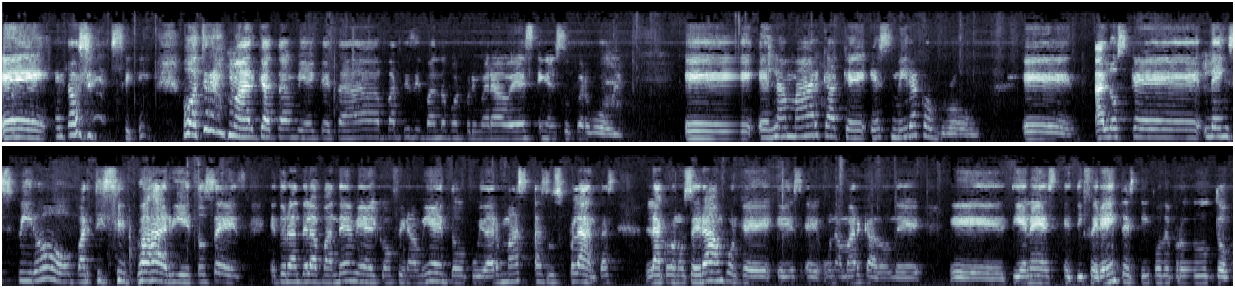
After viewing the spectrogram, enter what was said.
Eh, entonces, sí, otra marca también que está participando por primera vez en el Super Bowl es la marca que es Miracle Grow. Eh, a los que le inspiró participar y entonces eh, durante la pandemia, el confinamiento, cuidar más a sus plantas, la conocerán porque es eh, una marca donde tienes diferentes tipos de productos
